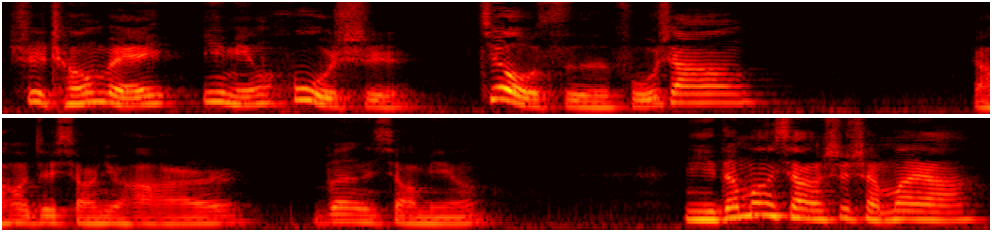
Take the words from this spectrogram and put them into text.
是成为一名护士，救死扶伤。”然后这小女孩问小明：“你的梦想是什么呀？”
